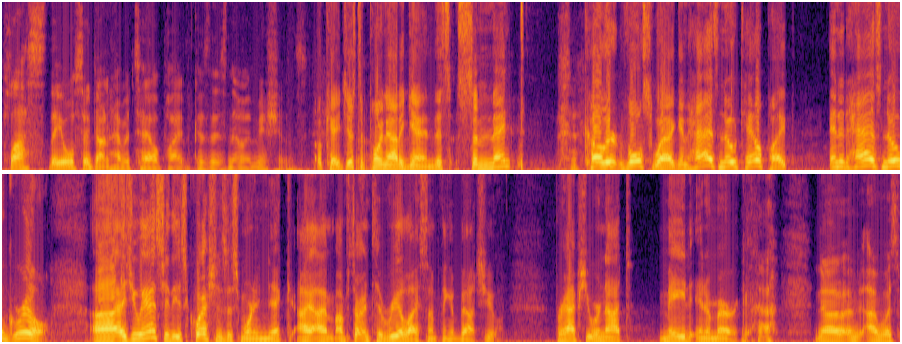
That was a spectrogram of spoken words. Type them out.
Plus, they also don't have a tailpipe because there's no emissions. Okay, just to point out again, this cement colored Volkswagen has no tailpipe and it has no grill. Uh, as you answer these questions this morning, Nick, I, I'm, I'm starting to realize something about you. Perhaps you were not made in America. No, um, I was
